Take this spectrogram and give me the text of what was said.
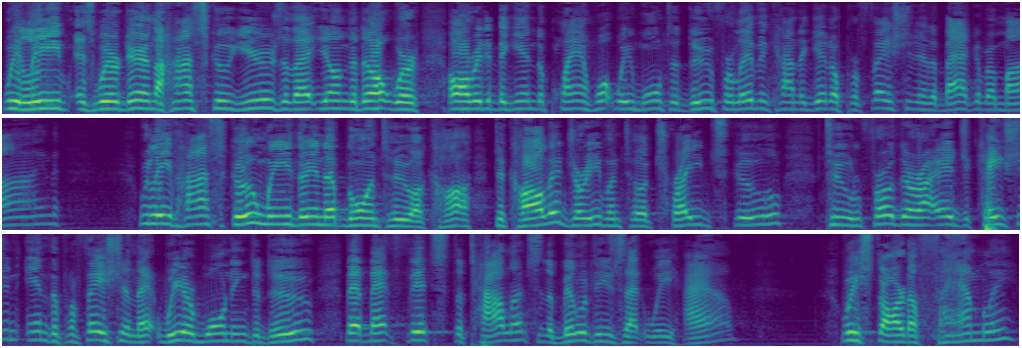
we leave as we're during the high school years of that young adult, we're already begin to plan what we want to do for a living, kind of get a profession in the back of our mind. We leave high school and we either end up going to a co- to college or even to a trade school to further our education in the profession that we are wanting to do, that, that fits the talents and abilities that we have. We start a family.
